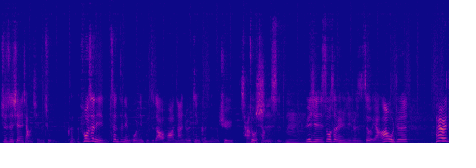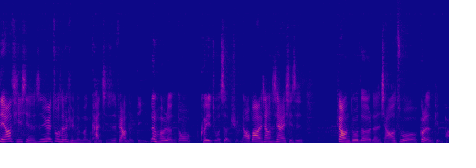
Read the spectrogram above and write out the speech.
就是先想清楚，可或是你甚至你如果你不知道的话，那你就尽可能的去做尝试，嗯，因为其实做社群其实就是这样。然后我觉得还有一点要提醒的是，因为做社群的门槛其实非常的低，任何人都可以做社群，然后包含像是现在其实。非常多的人想要做个人品牌，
